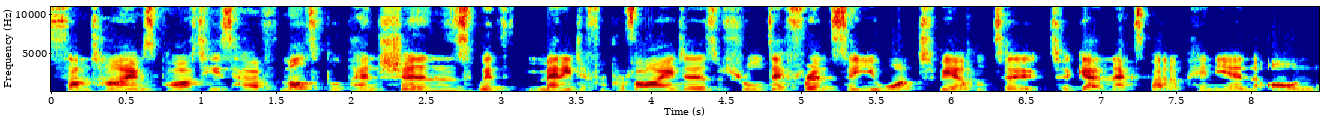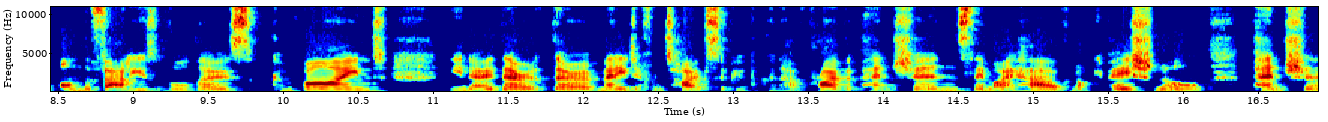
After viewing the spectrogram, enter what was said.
Sometimes parties have multiple pensions with many different providers, which are all different. So you want to be able to, to get an expert opinion on, on the values of all those combined. You know, there, there are many different types. So people can have private pensions, they might have an occupational pension,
